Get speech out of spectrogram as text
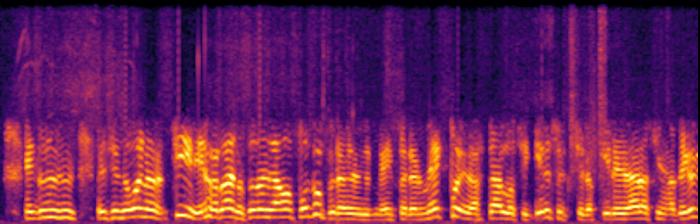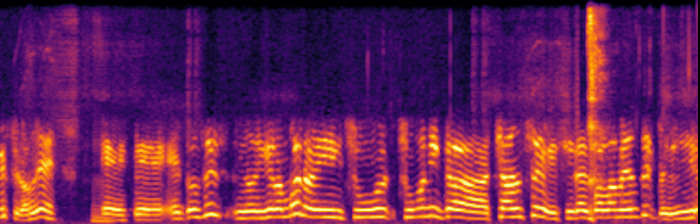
entonces diciendo, bueno, sí, es verdad, nosotros le damos poco, pero el, pero el MEC puede gastarlo, si quiere se, se los quiere dar a Cinemateca que se los dé. Mm. Este, entonces nos dijeron, bueno, y su, su única chance es ir al Parlamento y pedir,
